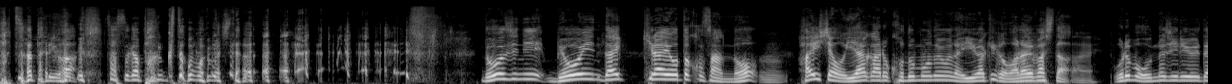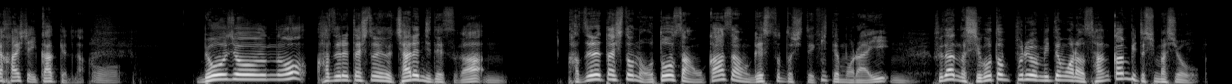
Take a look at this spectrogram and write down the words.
立つあたりは、さすがパンクと思いました。同時に、病院大嫌い男さんの、うん。歯医者を嫌がる子供のような言い訳が笑いました。はい。俺も同じ理由で歯医者行かんけんな。病状の外れた人へのチャレンジですがう、ん。外れた人のお父さんお母さんをゲストとして来てもらい、うん。普段の仕事っぷりを見てもらう参観日としましょう。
